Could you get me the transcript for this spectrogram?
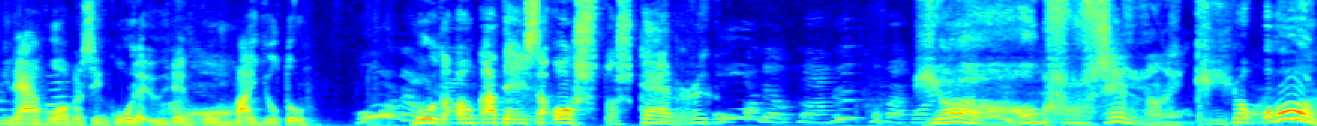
Minä huomasin kuule yhden kumman jutun. Multa on kateissa ostoskärry. Jaa, onko sulla sellainenkin? No on,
